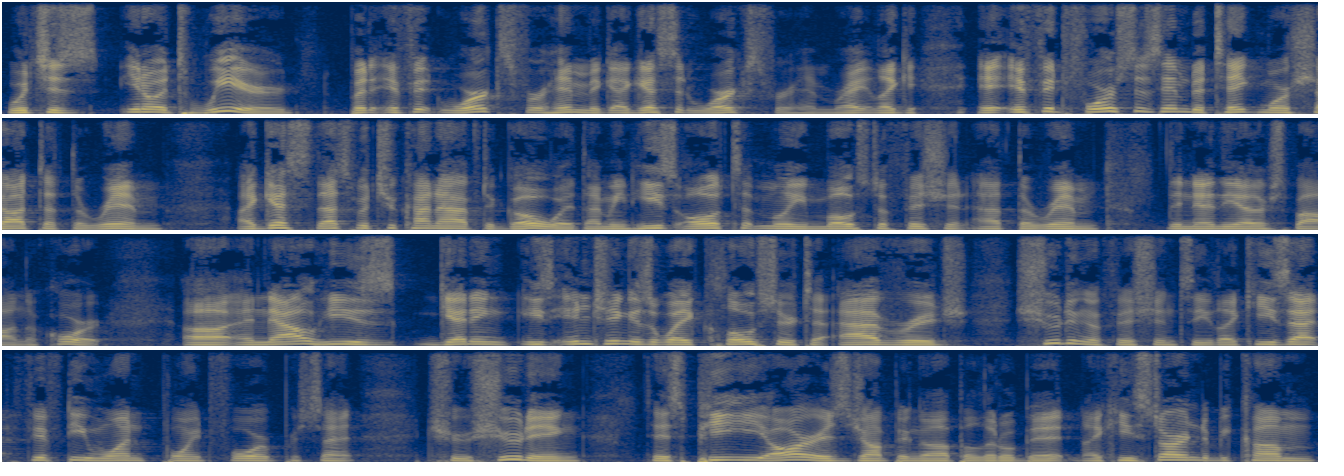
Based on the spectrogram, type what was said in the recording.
which is, you know, it's weird, but if it works for him, I guess it works for him, right? Like, if it forces him to take more shots at the rim, I guess that's what you kind of have to go with. I mean, he's ultimately most efficient at the rim than any other spot on the court. Uh, and now he's getting he's inching his way closer to average shooting efficiency. Like he's at fifty one point four percent true shooting. His PER is jumping up a little bit. Like he's starting to become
